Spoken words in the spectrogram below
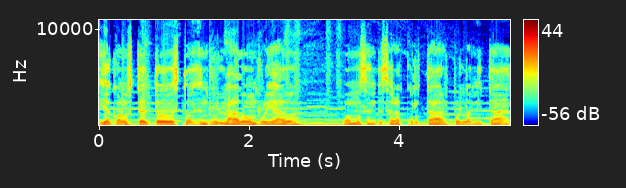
ya con usted todo esto enrolado enrollado vamos a empezar a cortar por la mitad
